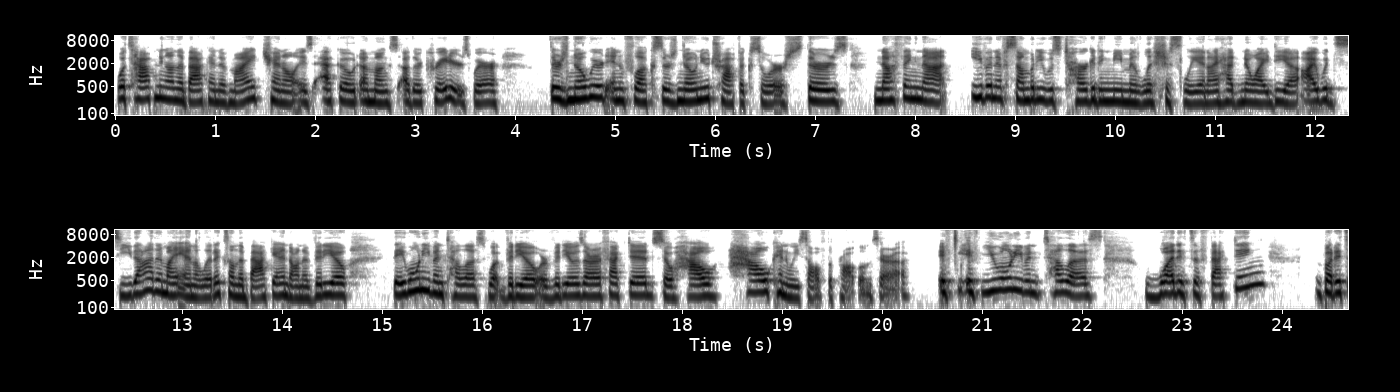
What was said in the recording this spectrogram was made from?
what's happening on the back end of my channel is echoed amongst other creators where there's no weird influx, there's no new traffic source, there's nothing that even if somebody was targeting me maliciously and I had no idea, I would see that in my analytics on the back end on a video. They won't even tell us what video or videos are affected. So how how can we solve the problem, Sarah? If if you won't even tell us what it's affecting, but it's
